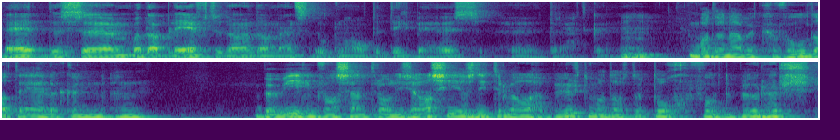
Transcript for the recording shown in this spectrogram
Eh, dus, uh, maar dat blijft zodat dat mensen ook nog altijd dicht bij huis uh, terecht kunnen. Mm -hmm. Maar dan heb ik het gevoel dat eigenlijk een, een beweging van centralisatie is die er wel gebeurt, maar dat er toch voor de burgers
